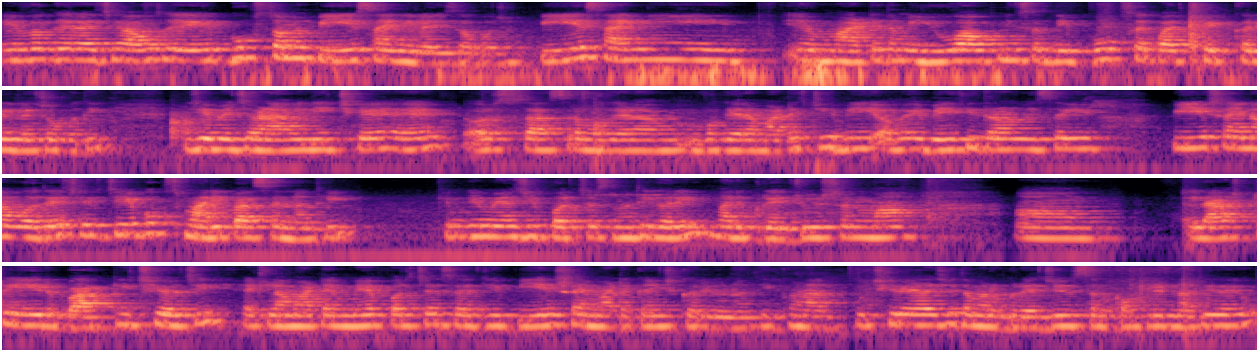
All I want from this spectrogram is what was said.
એ વગેરે જે આવશે, એ બુક્સ તમે પીએસઆઈની લઈ શકો છો. પીએસઆઈની માટે તમે યુવા ઉપનિષદની બુક્સ એકવાર ચેક કરી લેજો બધી. જે મેં જણાવેલી છે અર્થશાસ્ત્ર વગેરે વગેરે માટે, જે બી હવે બેથી ત્રણ વિષય પીએસઆઈના વધે છે, જે બુક્સ મારી પાસે નથી. કેમ કે મેં હજી પરચેસ નથી કરી. મારી ગ્રેજ્યુએશનમાં લાસ્ટ યર બાકી છે હજી. એટલા માટે મેં પરચેસ હજી પીએસઆઈ માટે કંઈ જ કર્યું નથી. ઘણા પૂછી રહ્યા છે, તમારું ગ્રેજ્યુએશન કમ્પ્લીટ નથી થયું.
